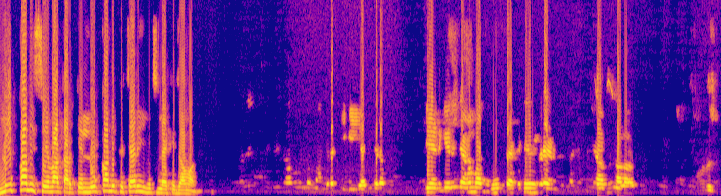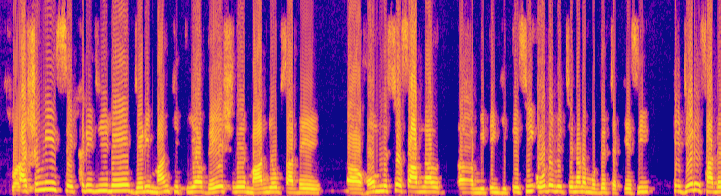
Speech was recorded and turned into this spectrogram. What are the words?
ਲੋਕਾਂ ਦੀ ਸੇਵਾ ਕਰਕੇ ਲੋਕਾਂ ਦੀ ਕਚਹਿਰੀ ਵਿੱਚ ਲੈ ਕੇ ਜਾਵਾਂਗੇ। ਮੰਗ ਹੈ ਜਿਹੜਾ ਜੇਐਨਕੇ ਨੂੰ ਜਾਂ ਮਜ਼ਦੂਰ ਪੈਕੇਜ ਹਰਿਆਣਾ ਦਿੱਤਾ ਜਾਵੇ ਪੰਜਾਬ ਨਾਲ ਅਸ਼ਵਨੀ ਸੇਖੜੀ ਜੀ ਨੇ ਜਿਹੜੀ ਮੰਗ ਕੀਤੀ ਹੈ ਉਹ ਦੇਸ਼ ਦੇ ਮਾਨਯੋਗ ਸਾਡੇ ਹੋਮ ਮਿਨਿਸਟਰ ਸਾਹਿਬ ਨਾਲ ਮੀਟਿੰਗ ਕੀਤੀ ਸੀ। ਉਹਦੇ ਵਿੱਚ ਇਹਨਾਂ ਨੇ ਮੁੱਦੇ ਚੱਕੇ ਸੀ ਕਿ ਜਿਹੜੇ ਸਾਡੇ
